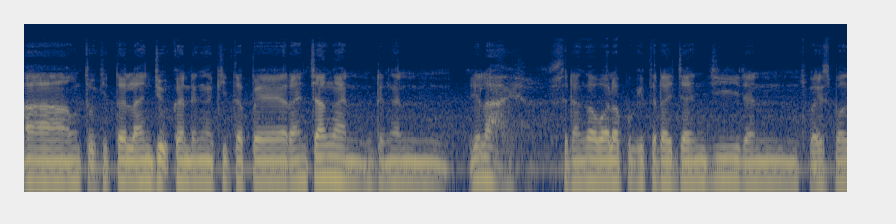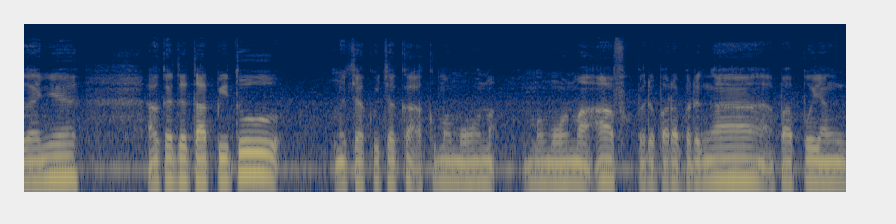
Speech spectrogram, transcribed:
uh, untuk kita lanjutkan dengan kita punya rancangan dengan yalah sedangkan walaupun kita dah janji dan sebagainya akan tetapi tu macam aku cakap aku memohon memohon maaf kepada para pendengar apa-apa yang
